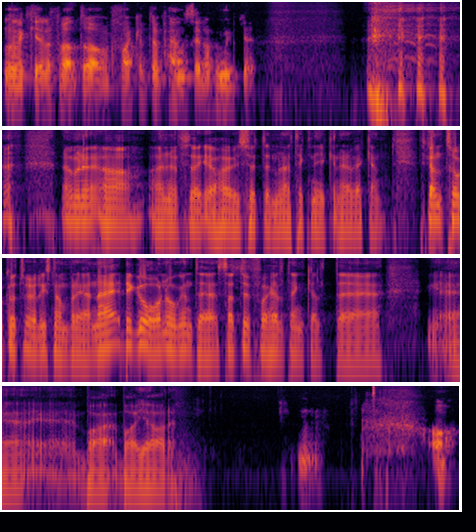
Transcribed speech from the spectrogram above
Okej, det är för att du har fuckat upp hemsidan för mycket. Nej, men, ja, jag har ju suttit med den här tekniken hela veckan. Ska inte tråka ut er lyssnare på det. Nej, det går nog inte. Så att du får helt enkelt eh, eh, bara, bara göra det. Ja.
